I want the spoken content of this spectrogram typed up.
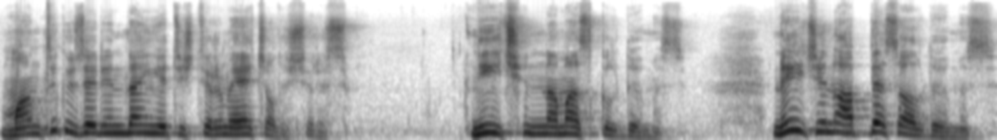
mantık üzerinden yetiştirmeye çalışırız. Niçin namaz kıldığımız, niçin abdest aldığımız,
